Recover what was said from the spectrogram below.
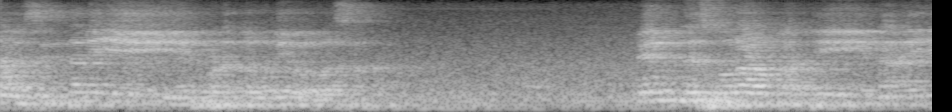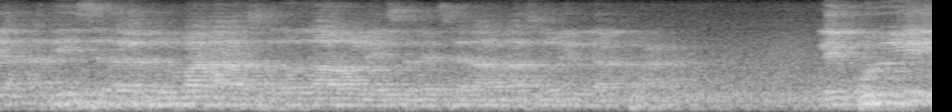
ஒரு சிந்தனையை ஏற்படுத்தக்கூடிய ஒரு வசனம் இந்த சூறாவை பத்தி நிறைய ஹதீஸ்களை பெருமானார் ஸல்லல்லாஹு அலைஹி வஸல்லம் செய்றாங்க சொல்லி காட்டுறாங்க லிகுல்லி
